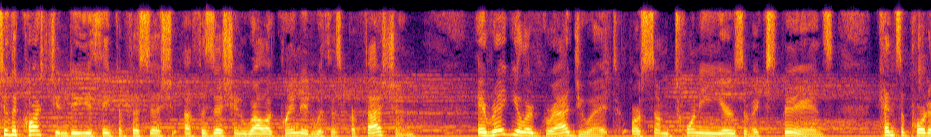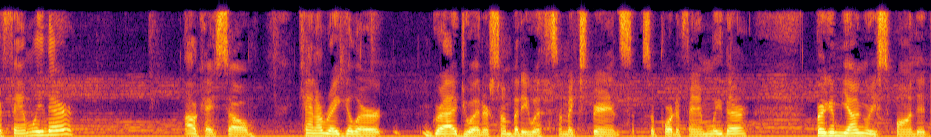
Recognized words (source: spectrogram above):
To the question, do you think a physician, a physician well acquainted with his profession, a regular graduate, or some 20 years of experience can support a family there? Okay, so can a regular graduate or somebody with some experience support a family there? Brigham Young responded,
